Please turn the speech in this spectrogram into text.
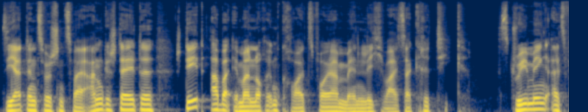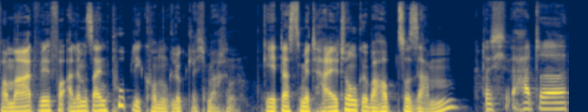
Sie hat inzwischen zwei Angestellte, steht aber immer noch im Kreuzfeuer männlich-weißer Kritik. Streaming als Format will vor allem sein Publikum glücklich machen. Geht das mit Haltung überhaupt zusammen? Ich hatte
